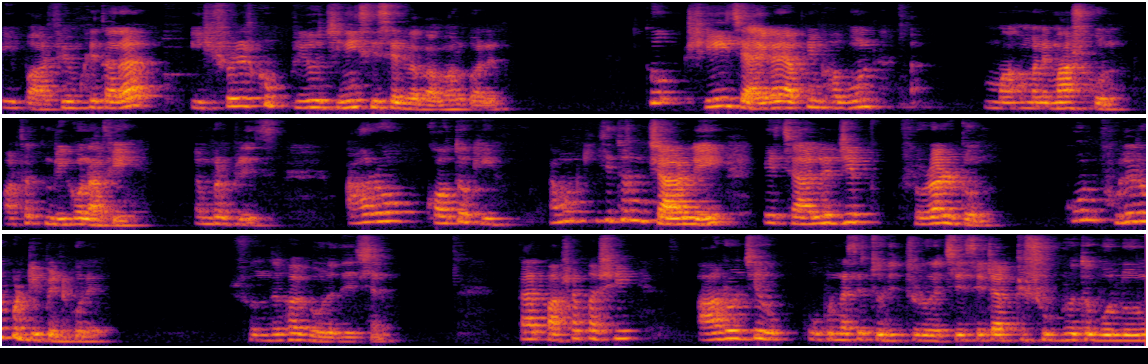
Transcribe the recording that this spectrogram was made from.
এই পারফিউমকে তারা ঈশ্বরের খুব প্রিয় জিনিস হিসেবে ব্যবহার করেন। তো সেই জায়গায় আপনি ভাবুন মানে মাসকোন অর্থাৎ রিগোনাফি এম্বার ব্রিজ আরও কত কি? এমনকি যে ধরুন চার্লি, এই চার্লির যে ফ্লোরাল টোন কোন ফুলের উপর ডিপেন্ড করে? সুন্দরভাবে বলে দিয়েছেন। তার পাশাপাশি আরও যে উপন্যাসের চরিত্র রয়েছে, সেটা আপনি সুব্রত বলুন,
